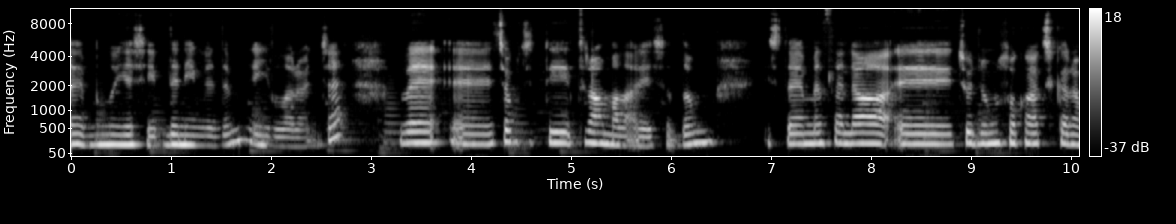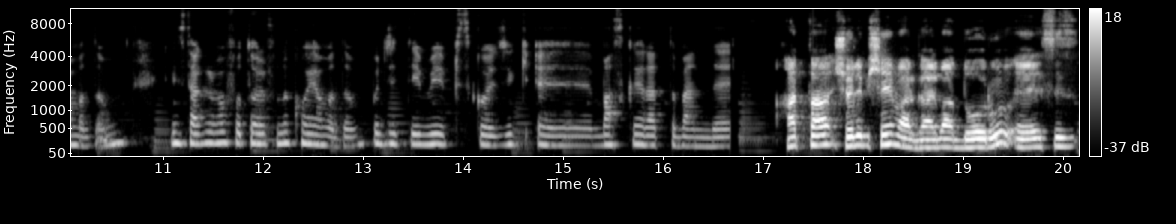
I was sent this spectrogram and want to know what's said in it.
e, bunu yaşayıp deneyimledim yıllar önce. Ve e, çok ciddi travmalar yaşadım. İşte mesela e, çocuğumu sokağa çıkaramadım. Instagram'a fotoğrafını koyamadım. Bu ciddi bir psikolojik e, baskı yarattı bende. Hatta şöyle bir şey var galiba doğru. E, siz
